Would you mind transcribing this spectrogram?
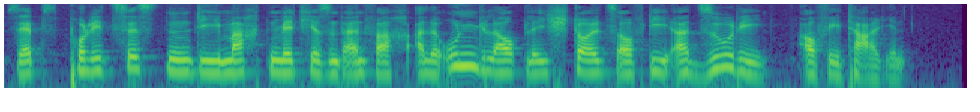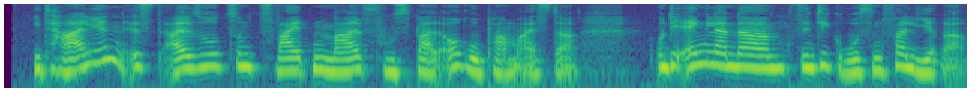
Selbst Polizisten, die machten mit. Hier sind einfach alle unglaublich stolz auf die Azzurri, auf Italien. Italien ist also zum zweiten Mal Fußball-Europameister. Und die Engländer sind die großen Verlierer.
